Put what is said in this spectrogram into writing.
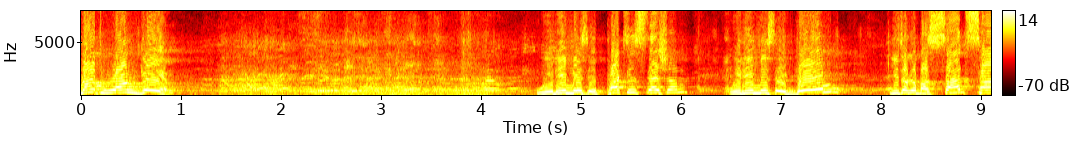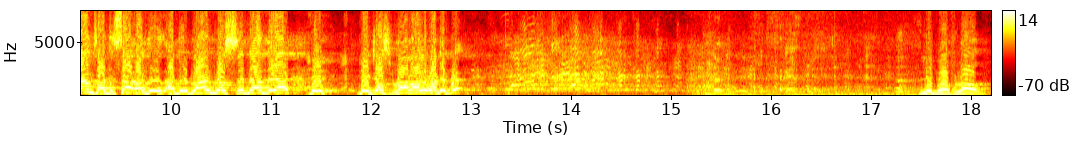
not one game. We didn't miss a practice session. We didn't miss a game. You talk about sad psalms at the, at the, at the line, just sitting down there. They, they just run all over the. place. Labor of love.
